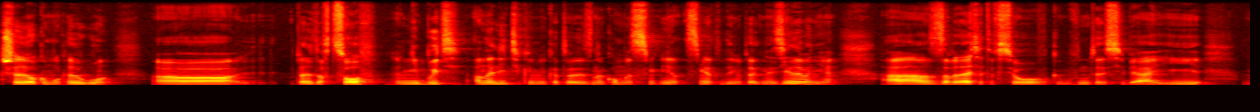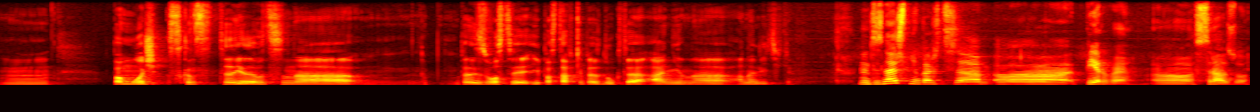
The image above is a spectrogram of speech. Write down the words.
широкому кругу э, продавцов не быть аналитиками, которые знакомы с, с методами прогнозирования, а забрать это все как бы внутрь себя и помочь сконцентрироваться на производстве и поставке продукта, а не на аналитике. Ну, ты знаешь, мне кажется, э, первое э, сразу,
